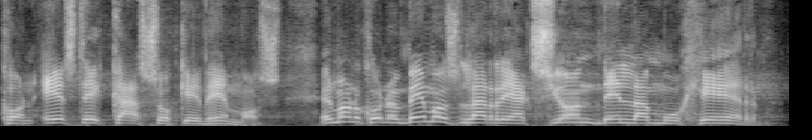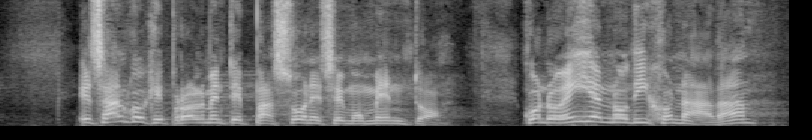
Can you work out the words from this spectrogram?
con este caso que vemos? Hermano, cuando vemos la reacción de la mujer, es algo que probablemente pasó en ese momento. Cuando ella no dijo nada,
